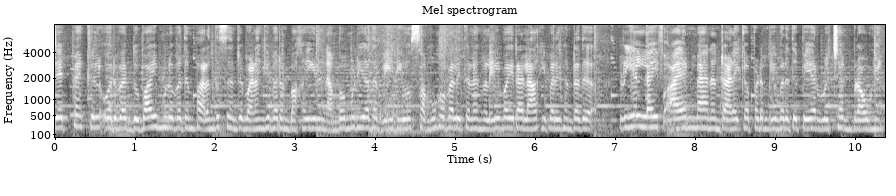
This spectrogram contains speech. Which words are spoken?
ஜெட்பேக்கில் ஒருவர் துபாய் முழுவதும் பறந்து சென்று வழங்கி வரும் வகையில் நம்ப முடியாத வீடியோ சமூக வலைதளங்களில் வைரலாகி வருகின்றது. ரியல் லைஃப் அயன் மேன் என்று அழைக்கப்படும் இவரது பெயர் ரிச்சர்ட் பிரவுனிங்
